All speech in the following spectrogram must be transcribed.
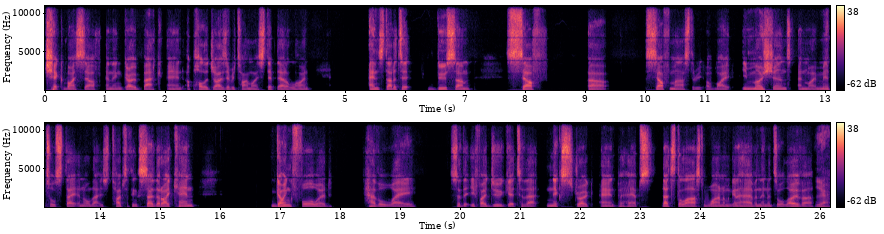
check myself and then go back and apologize every time I stepped out of line and started to do some self uh, self mastery of my emotions and my mental state and all those types of things so that I can going forward have a way so that if I do get to that next stroke and perhaps that's the last one I'm going to have and then it's all over, Yeah.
